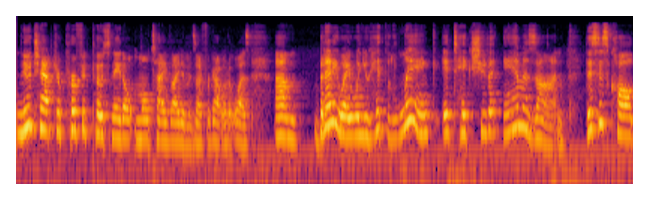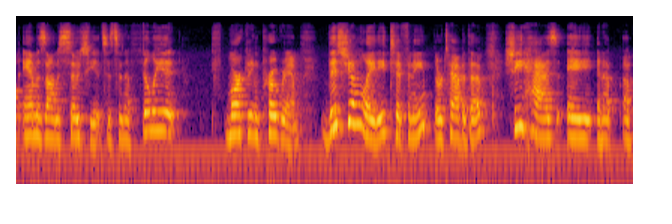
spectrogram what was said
new chapter perfect postnatal multivitamins i forgot what it was um, but anyway when you hit the link it takes you to amazon this is called amazon associates it's an affiliate marketing program. This young lady, Tiffany or Tabitha, she has a an, a,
